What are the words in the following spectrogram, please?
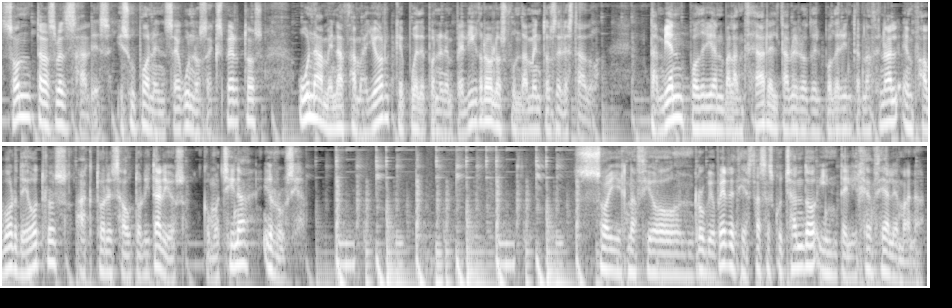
son transversales y suponen, según los expertos, una amenaza mayor que puede poner en peligro los fundamentos del Estado. También podrían balancear el tablero del poder internacional en favor de otros actores autoritarios, como China y Rusia. Soy Ignacio Rubio Pérez y estás escuchando Inteligencia Alemana.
